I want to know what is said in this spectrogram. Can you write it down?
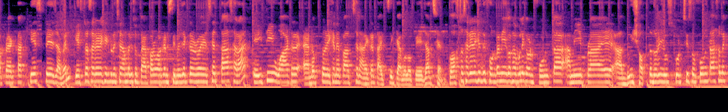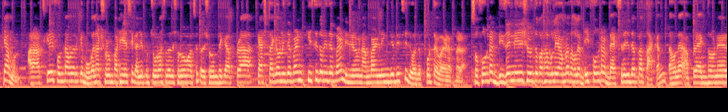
আপনারা একটা কেস পেয়ে যাবেন। কেসটা সাইডে রেখে একটু নিচে আমরা কিছু পেপার ওয়ার্ক এন্ড সিমেজেক্টর রয়েছে। তাছাড়া এইটি ওয়াটের অ্যাডপ্টর এখানে পাচ্ছেন, আর একটা টাইপ সি ক্যাবলও পেয়ে যাচ্ছেন। বক্সটা সাইডে রেখে যদি ফোনটা নিয়ে কথা বলি, কারণ ফোনটা আমি প্রায় দুই সপ্তাহ ধরে ইউজ করছি সো ফোনটা আসলে কেমন? আর আজকের এই ফোনটা আমাদেরকে মোবাইল হাট শোরুম পাঠিয়েছে, গাজীপুর চৌরাস্তাতে শোরুম আছে, তো শোরুম থেকে আপনারা ক্যাশ টাকাও নিতে পারেন, কিস্তিতেও নিতে পারেন। ডিজিটাল নাম্বার লিঙ্ক দিয়ে দিচ্ছি, যোগাযোগ করতে পারেন আপনারা। সো ফোনটার ডিজাইন নিয়ে যে শুরুতে কথা বলি আমরা, তাহলে এই ফোনটার ব্যাক সাইডে যদি আপনারা তাকান, তাহলে আপনারা এক ধরনের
